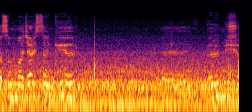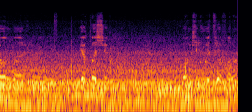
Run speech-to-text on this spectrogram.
Burası Macaristan Güyör. Ee, bölünmüş yol var. Yaklaşık 10 kilometre falan.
